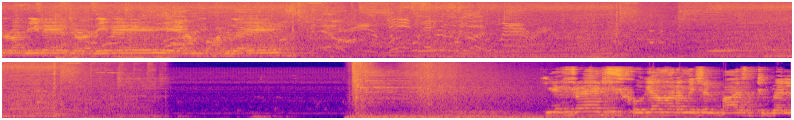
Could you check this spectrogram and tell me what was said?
थोड़ा धीरे थोड़ा धीरे ये हम पहुंच गए ये फ्रेंड्स हो गया हमारा mission passed well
